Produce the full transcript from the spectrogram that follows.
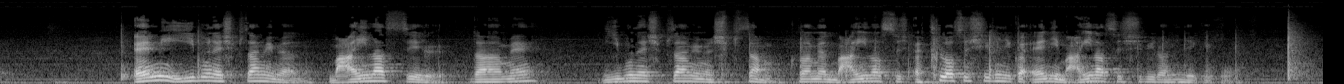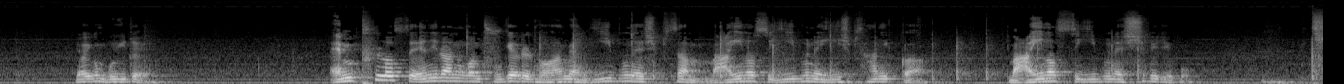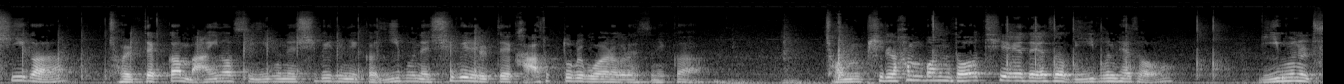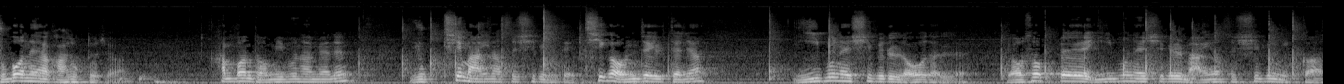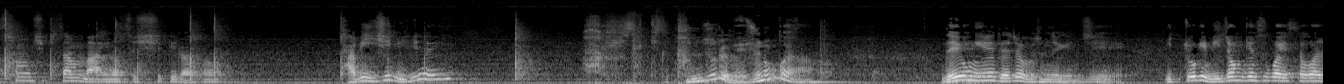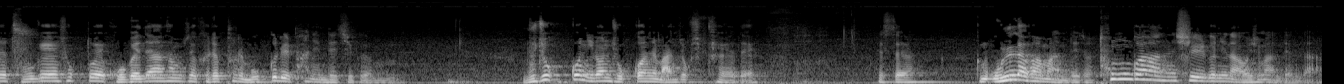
m이 2분의 13이면 마이너스 1, 그 다음에 2분의 13이면 13, 그러면 마이너스, 아, 플러스 10이니까 n이 마이너스 10이라는 얘기고. 야, 이건 뭐 이래? M 플러스 n이라는 건 두 개를 더하면 2분의 13, 마이너스 2분의 24니까 마이너스 2분의 11이고. t가 절대값 마이너스 2분의 11이니까 2분의 11일 때 가속도를 구하라 그랬으니까 점 p를 한 번 더 t에 대해서 미분해서 미분을 두 번 해야 가속도죠. 한 번 더 미분하면은 6t 마이너스 10인데 t가 언제일 때냐? 2분의 11을 넣어달래. 6배의 2분의 11 마이너스 10이니까 33 마이너스 10이라서 답이 21이에요. 아, 이 새끼들 분수를 왜 주는 거야? 내용 이해되죠? 무슨 얘기인지. 이쪽에 미정계수가 있어가지고 두 개의 속도의 곱에 대한 함수의 그래프를 못 그릴 판인데 지금 무조건 이런 조건을 만족시켜야 돼. 됐어요? 그럼 올라가면 안 되죠. 통과하는 실근이 나오시면 안 된다.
